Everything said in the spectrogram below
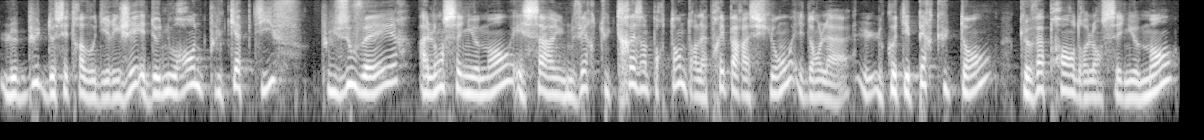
le but de ces travaux dirigés est de nous rendre plus captifs plus ouverts à l'enseignement et ça a une vertu très importante dans la préparation et dans le côté percutant que va prendre l'enseignement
